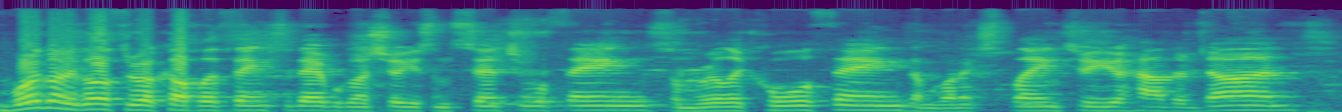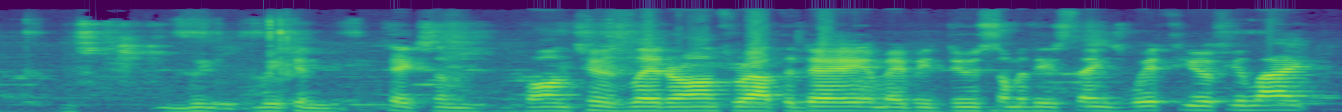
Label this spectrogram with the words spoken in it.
we're going to go through a couple of things today. We're going to show you some sensual things, some really cool things. I'm going to explain to you how they're done. We, we can take some volunteers later on throughout the day and maybe do some of these things with you if you like.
